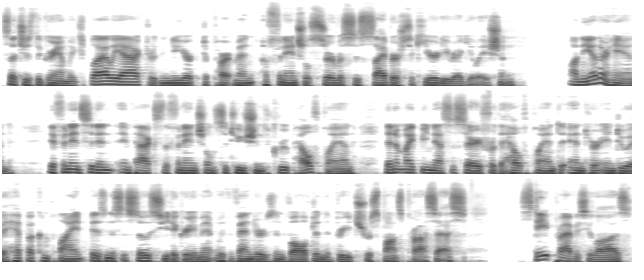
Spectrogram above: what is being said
such as the Gramm Leach Bliley Act or the New York Department of Financial Services Cybersecurity Regulation. On the other hand, if an incident impacts the financial institution's group health plan, then it might be necessary for the health plan to enter into a HIPAA compliant business associate agreement with vendors involved in the breach response process. State privacy laws,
